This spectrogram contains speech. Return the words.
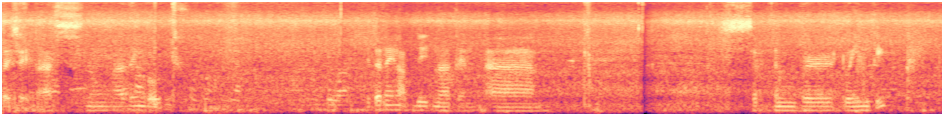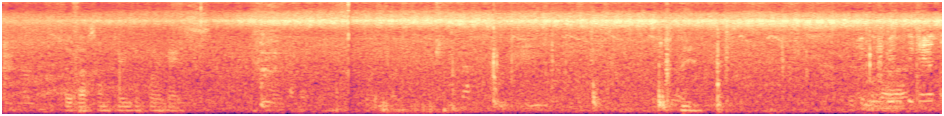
Tayo sa itaas ng ating boat. Ito na yung update natin. Um, September 20, 2024 guys. Ayan.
